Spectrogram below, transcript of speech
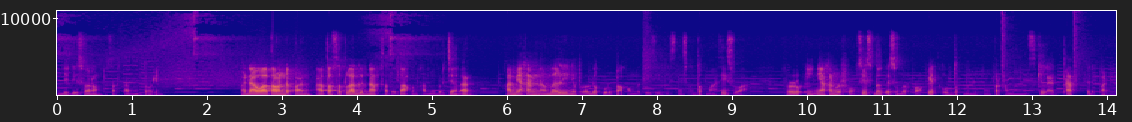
menjadi seorang peserta mentoring. Pada awal tahun depan, atau setelah genap satu tahun kami berjalan, kami akan menambah lini produk berupa kompetisi bisnis untuk mahasiswa. Produk ini akan berfungsi sebagai sumber profit untuk mendukung perkembangan skill and path ke depannya.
